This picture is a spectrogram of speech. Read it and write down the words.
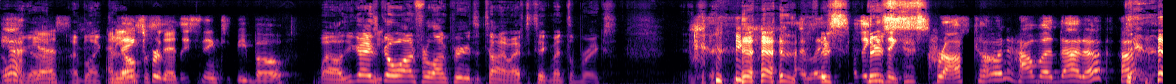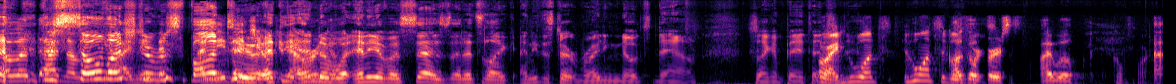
Oh yeah. my God, Yes. I blanked And out. he Thanks for said- listening to me, Beau. Well, you guys He- go on for long periods of time. I have to take mental breaks. I like, there's I like there's, to say, CroftCon? How about that, huh? huh? How about that? there's so like, much made to that- respond that to at the hour end of what any of us says, and it's like I need to start writing notes down so I can pay attention. All right, who wants who wants to go I'll first? go first. I will. Go for it. Uh,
